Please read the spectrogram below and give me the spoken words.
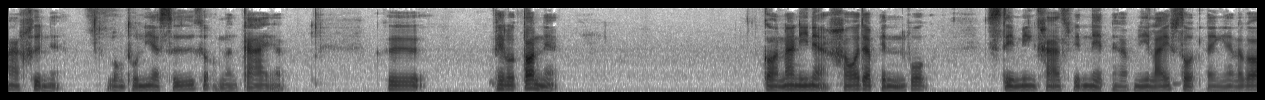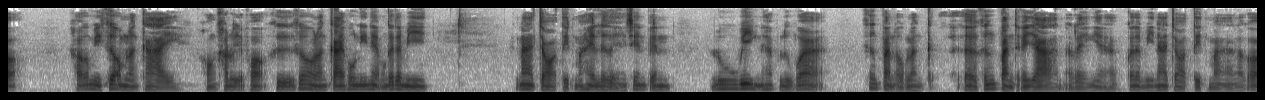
มากขึ้นเนี่ย ลงทุนเนี่ยซื้อเครื่องออกกำลังกายครับ คือเพโลตอนเนี่ย ก่อนหน้านี้เนี่ยเขาก็จะเป็นพวกสตรีมมิ่งคลาสฟิตเนสนะครับ มีไลฟ์สดอะไรเงี้ย แล้วก็เขาก็มีเครื่องออกกำลังกายของเขาโดยเฉพาะ คือเครื่องออกกำลังกายพวกนี้เนี่ยมันก็จะมีหน้าจอติดมาให้เลย อย่างเช่นเป็นลู่วิ่งนะครับ หรือว่า เครื่องปั่นออกกำลังเอ่อเครื่องปั่นจักรยานอะไรเงี้ยครับ ก็จะมีหน้าจอติดมา แล้วก็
